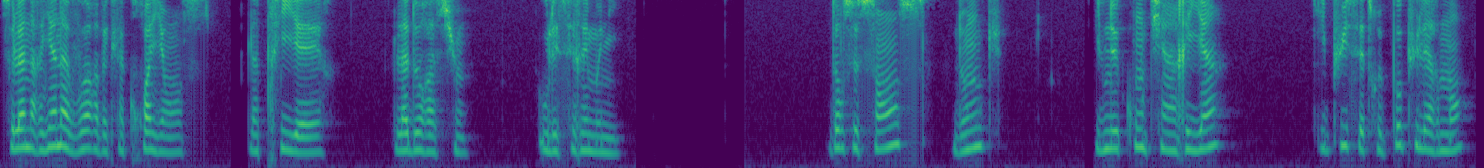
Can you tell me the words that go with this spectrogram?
Cela n'a rien à voir avec la croyance, la prière, l'adoration ou les cérémonies. Dans ce sens, donc, il ne contient rien qui puisse être populairement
